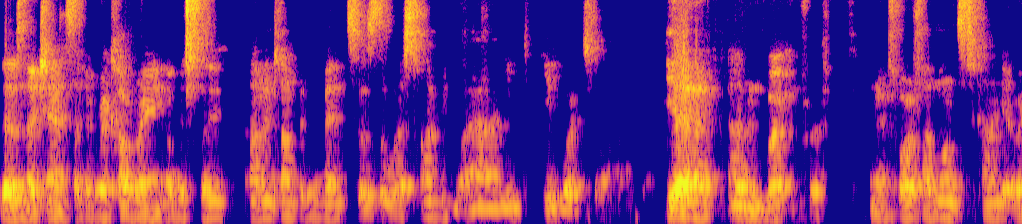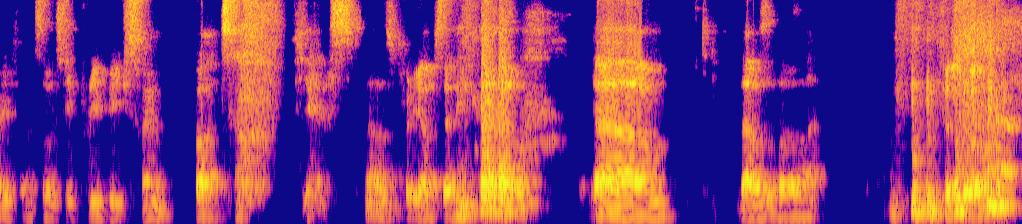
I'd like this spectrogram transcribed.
there was no chance like of recovering. Obviously, I'm in time for the event, so it was the worst time. Wow, you you'd worked so hard. Yeah, I've, been working for you know four or five months to kind of get ready for this. Obviously, a pretty big swim, but yes, that was pretty upsetting. um, that was a low light for sure.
